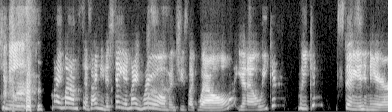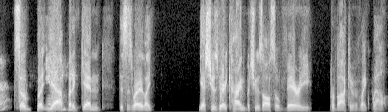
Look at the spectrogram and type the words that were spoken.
to me. my mom says I need to stay in my room. And she's like, Well, you know, we can we can stay in here. So, but You yeah, know, but again, this is where like, yeah, she was very kind, but she was also very provocative. Like, well,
